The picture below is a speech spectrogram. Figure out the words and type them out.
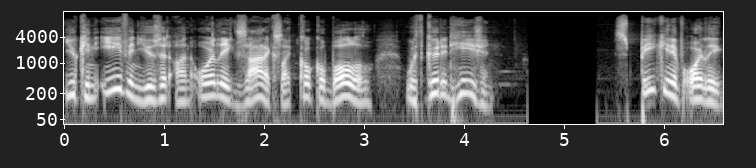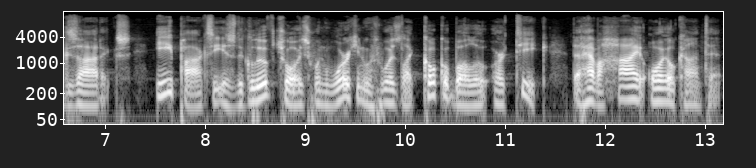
You can even use it on oily exotics like Cocobolo with good adhesion. Speaking of oily exotics, Epoxy is the glue of choice when working with woods like cocobolo or teak that have a high oil content.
